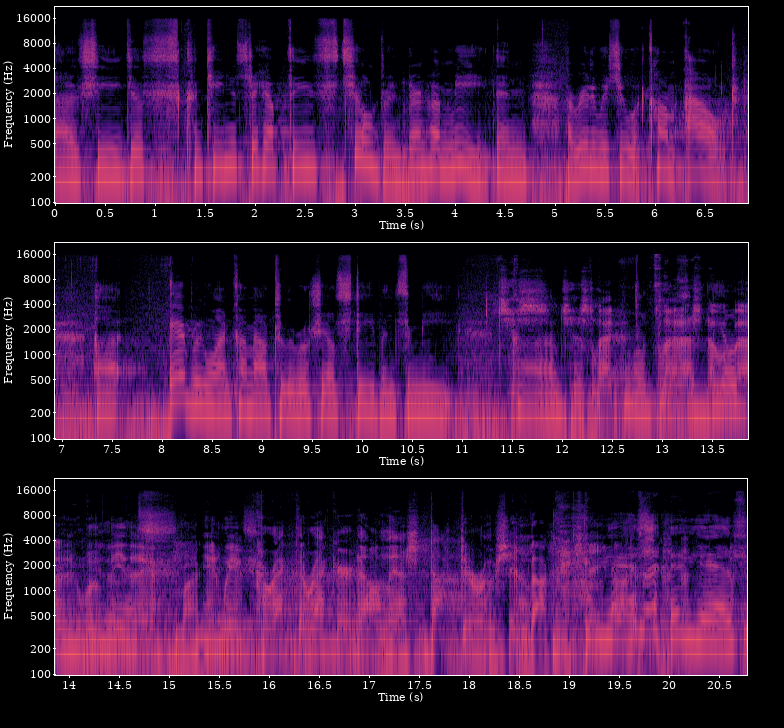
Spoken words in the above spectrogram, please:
uh, she just continues to help these children learn her meet. And I really wish you would come out. Uh, everyone come out to the Rochelle Stevens meet. Just, just let, let us know about it. We'll be there. Right. And we'll correct the record on this, Dr. Rochelle. Doctor. Yes, yes,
